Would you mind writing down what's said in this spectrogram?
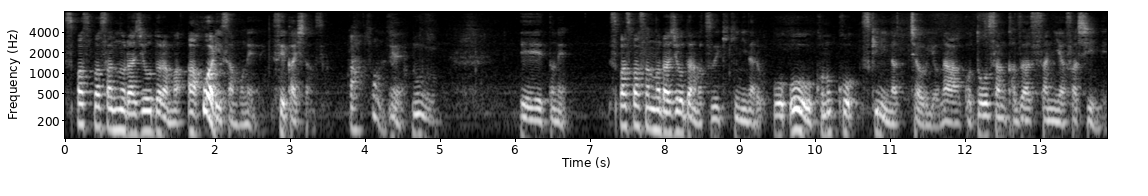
スパスパさんのラジオドラマあホワリーさんもね正解したんですよ。あそうなんですねえ。うん。えーっとねスパスパさんのラジオドラマ続き気になる。おおうこの子好きになっちゃうよな。後藤さん和橋さんに優しいね。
